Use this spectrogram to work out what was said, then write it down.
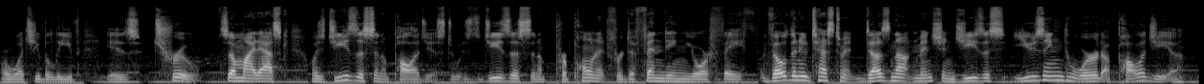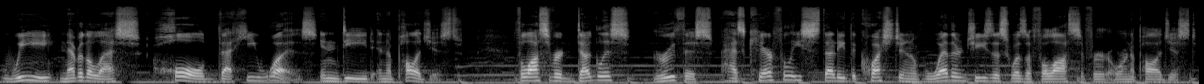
or what you believe is true. Some might ask, was Jesus an apologist? Was Jesus a proponent for defending your faith? Though the New Testament does not mention Jesus using the word apologia, we nevertheless hold that he was indeed an apologist. Philosopher Douglas Groothuis has carefully studied the question of whether Jesus was a philosopher or an apologist.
